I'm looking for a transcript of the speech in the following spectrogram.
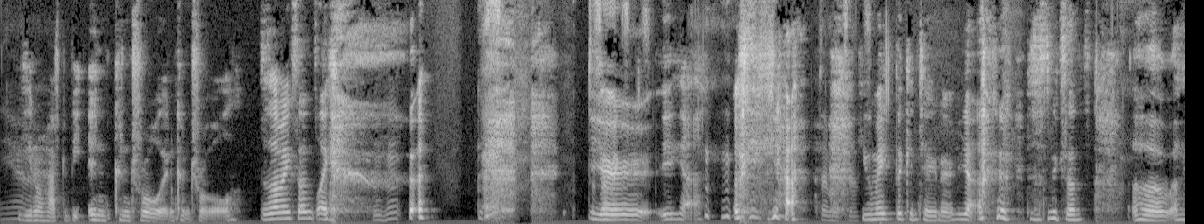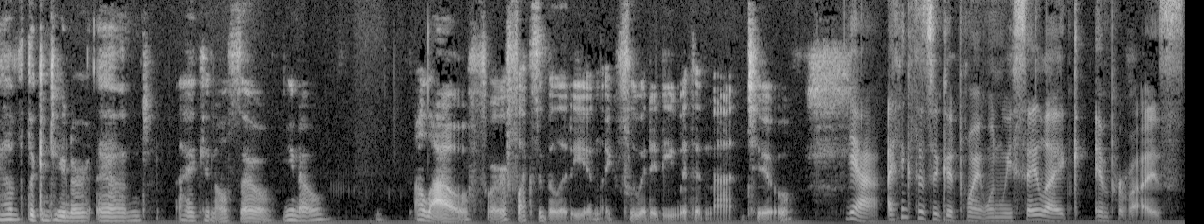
yeah. you don't have to be in control in control does that make sense like mm-hmm. Does you're yeah. Yeah. You make the container. Yeah. Does this make sense? Um, i have the container and i can also you know allow for flexibility and like fluidity within that too. Yeah i think that's a good point. When we say like improvise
